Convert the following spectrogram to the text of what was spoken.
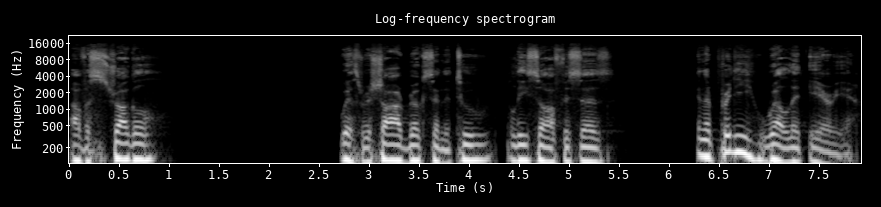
of a struggle with Rayshard Brooks and the two police officers in a pretty well lit area.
